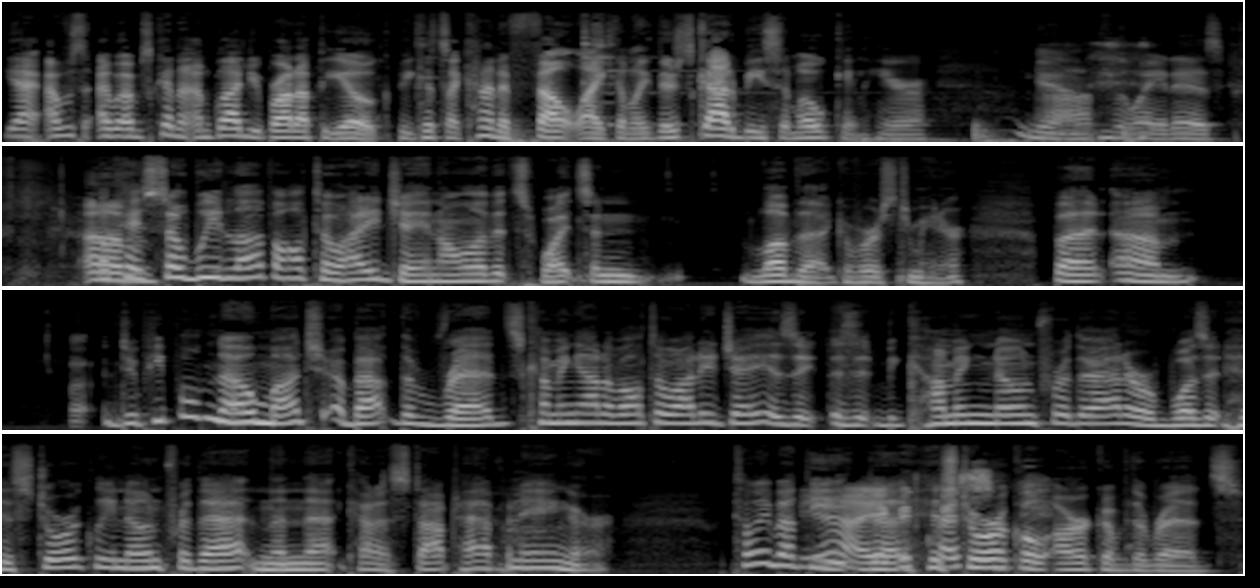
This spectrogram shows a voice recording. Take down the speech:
Yeah, I was. I was gonna. I'm glad you brought up the oak because I kind of felt like I'm like there's got to be some oak in here. Yeah, uh, the way it is. Um, okay, so we love Alto Adige and all of its whites and love that Gewürztraminer, but um, do people know much about the Reds coming out of Alto Adige? Is it is it becoming known for that, or was it historically known for that, and then that kind of stopped happening? Or tell me about the, yeah, the historical question. arc of the Reds.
